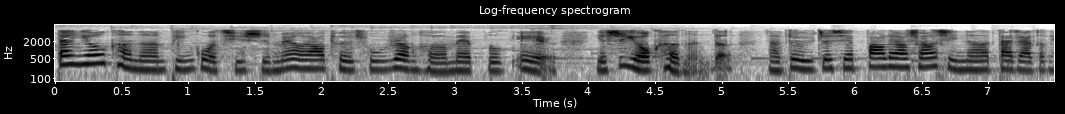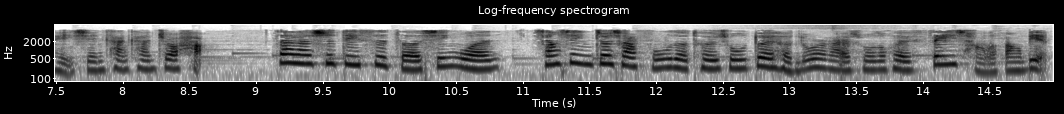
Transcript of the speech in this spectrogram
但有可能苹果其实没有要推出任何 MacBook Air，也是有可能的。那对于这些爆料消息呢，大家都可以先看看就好。再来是第四则新闻，相信这项服务的推出对很多人来说都会非常的方便。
